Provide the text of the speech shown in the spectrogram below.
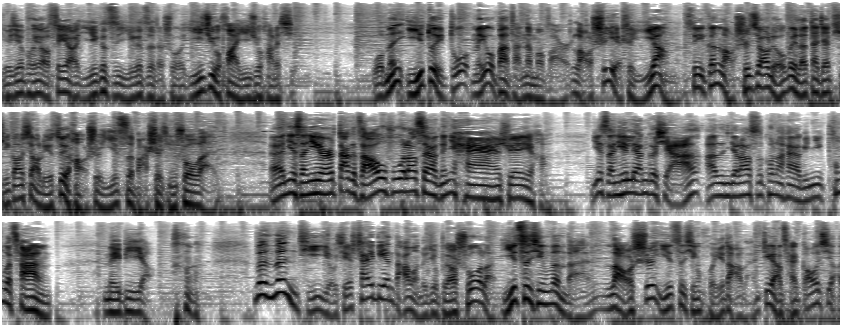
有些朋友非要一个字一个字的说，一句话一句话的写，我们一对多没有办法那么玩，老师也是一样的，所以跟老师交流，为了大家提高效率，最好是一次把事情说完。哎，你上去儿打个招呼，老师要跟你寒暄一下；你上去亮个相啊，人家老师可能还要给你捧个场，没必要。问问题有些筛边打网的就不要说了，一次性问完，老师一次性回答完，这样才高效。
